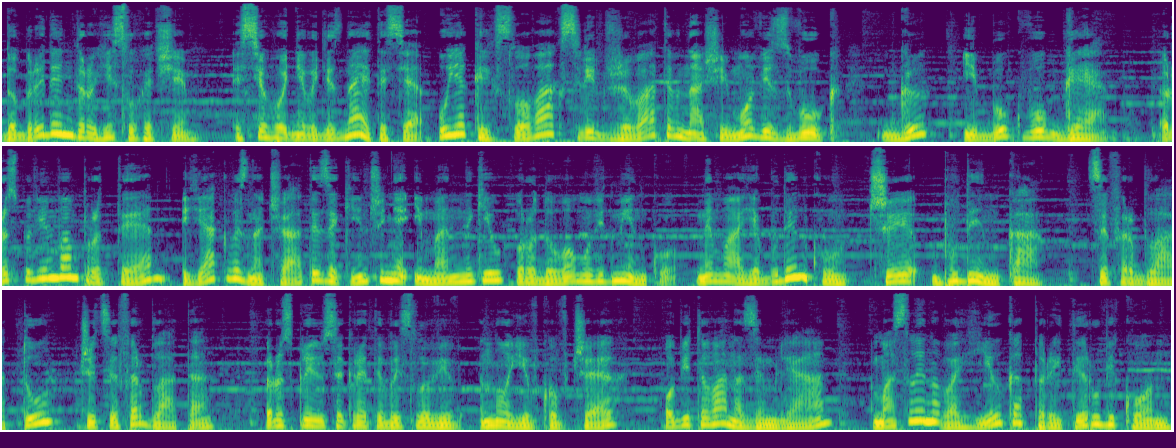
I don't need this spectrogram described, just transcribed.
Добрий день, дорогі слухачі. Сьогодні ви дізнаєтеся, у яких словах слід вживати в нашій мові звук Г і букву Г. Розповім вам про те, як визначати закінчення іменників у родовому відмінку. Немає будинку чи будинка, циферблату чи циферблата. Розкрию секрети висловів Ноїв ковчег, обітована земля, маслинова гілка перейти Рубікон.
